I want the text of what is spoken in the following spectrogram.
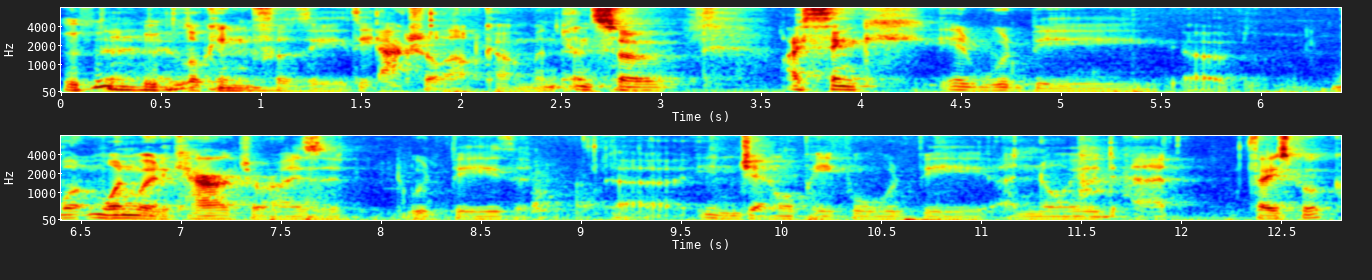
They're, they're looking for the, the actual outcome. And, and so I think it would be uh, one, one way to characterize it would be that, uh, in general, people would be annoyed at Facebook.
